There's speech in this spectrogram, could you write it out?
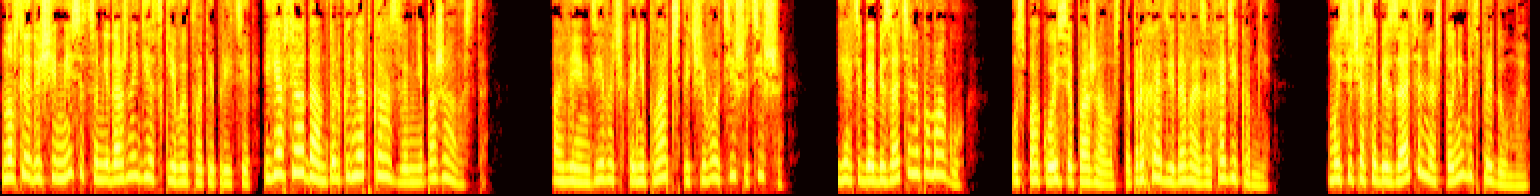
Но в следующем месяце мне должны детские выплаты прийти, и я все отдам, только не отказывай мне, пожалуйста. «Олень, девочка, не плачь, ты чего? Тише, тише. Я тебе обязательно помогу. Успокойся, пожалуйста. Проходи, давай, заходи ко мне. Мы сейчас обязательно что-нибудь придумаем.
